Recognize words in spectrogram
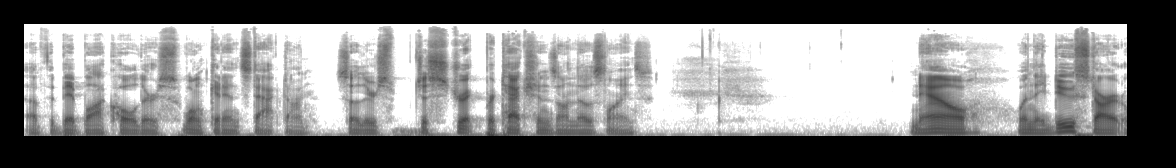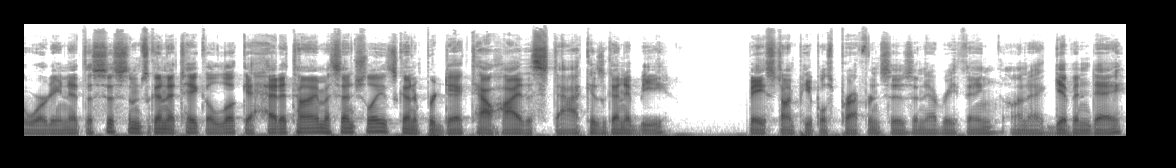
of the bid block holders won't get unstacked on. So there's just strict protections on those lines. Now, when they do start awarding it, the system's going to take a look ahead of time, essentially. It's going to predict how high the stack is going to be based on people's preferences and everything on a given day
